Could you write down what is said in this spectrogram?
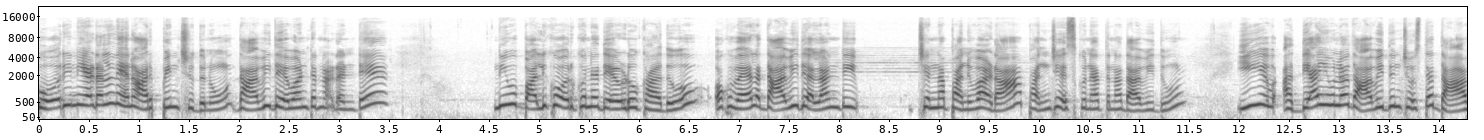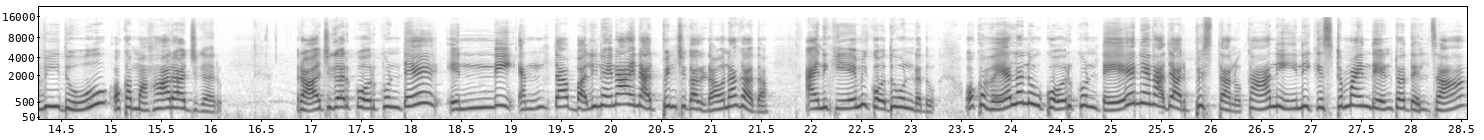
కోరిన ఎడలు నేను అర్పించుదును. దావీదేమంటున్నాడంటే నీవు బలి కోరుకునే దేవుడు కాదు. ఒకవేళ దావీదు ఎలాంటి చిన్న పనివాడా పని చేసుకునే అతను దావీదు? ఈ అధ్యాయంలో దావీదుని చూస్తే దావీదు ఒక మహారాజు గారు. రాజుగారు కోరుకుంటే ఎన్ని ఎంత బలినైనా ఆయన అర్పించగలడు. అవునా కదా? ఆయనకి ఏమి కొదు ఉండదు. ఒకవేళ నువ్వు కోరుకుంటే నేను అది అర్పిస్తాను. కానీ నీకు ఇష్టమైంది ఏంటో తెలుసా?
